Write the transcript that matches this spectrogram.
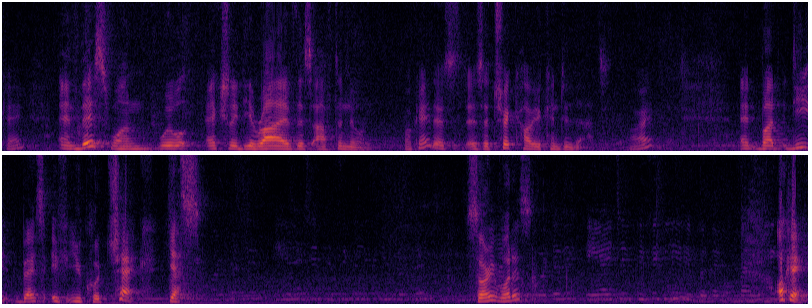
Okay? And this one we will actually derive this afternoon. Okay? There's, there's a trick how you can do that. All right? And, but the, bas- if you could check, yes. Sorry, what is? What does it AIJ physically represent? By looking Okay,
